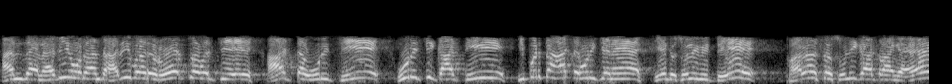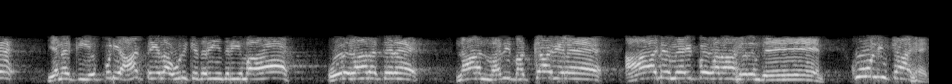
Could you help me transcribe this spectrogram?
அந்த நபி ஒரு அந்த அதிபர் ரோட்ல வச்சு ஆட்டை உரிச்சு உரிச்சு காட்டி இப்படித்தான் ஆட்டை உரிக்கணும் என்று சொல்லிவிட்டு பழச சொல்லி காட்டுறாங்க. எனக்கு எப்படி ஆட்டை எல்லாம் உரிக்க தெரியும் தெரியுமா? ஒரு காலத்துல நான் மதி மக்காவில ஆடு மேய்ப்பவனாக இருந்தேன். கூலிக்காக.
